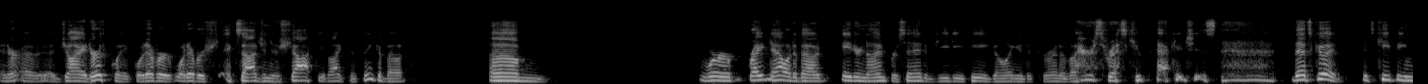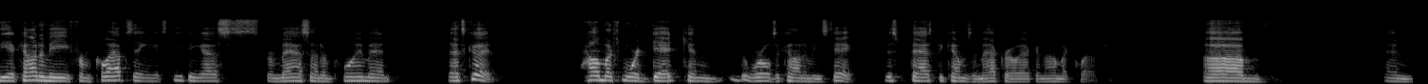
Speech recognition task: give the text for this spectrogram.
a, a giant earthquake, whatever, whatever exogenous shock you'd like to think about. Um, we're right now at about eight or nine percent of GDP going into coronavirus rescue packages. That's good. It's keeping the economy from collapsing. It's keeping us from mass unemployment. That's good. How much more debt can the world's economies take? This fast becomes a macroeconomic question. Um, and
